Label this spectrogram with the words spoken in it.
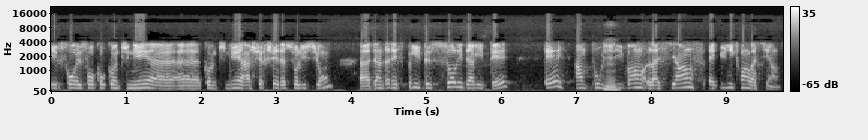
il faut il faut continuer continuer à chercher des solutions dans un esprit de solidarité et en poursuivant la science et uniquement la science.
